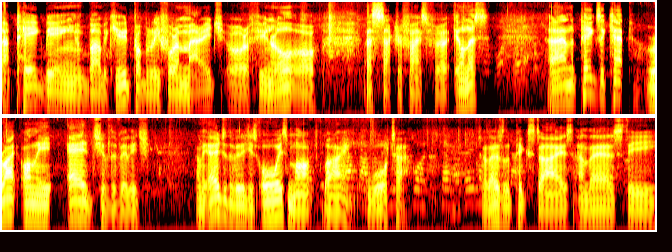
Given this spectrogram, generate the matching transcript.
a pig being barbecued, probably for a marriage or a funeral or a sacrifice for illness. And the pigs are kept right on the edge of the village. And the edge of the village is always marked by water. So those are the pigsties, and there's the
